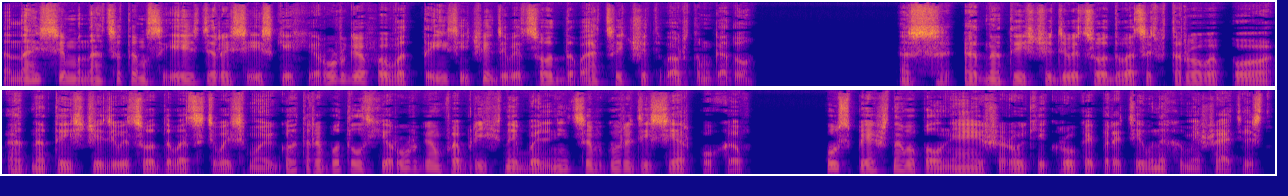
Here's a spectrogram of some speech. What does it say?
на 17-м съезде российских хирургов в 1924 году. С 1922 по 1928 год работал хирургом фабричной больницы в городе Серпухов, успешно выполняя широкий круг оперативных вмешательств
